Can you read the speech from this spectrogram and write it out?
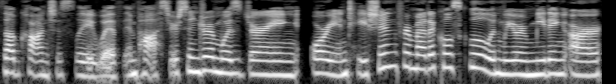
subconsciously with imposter syndrome was during orientation for medical school when we were meeting our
